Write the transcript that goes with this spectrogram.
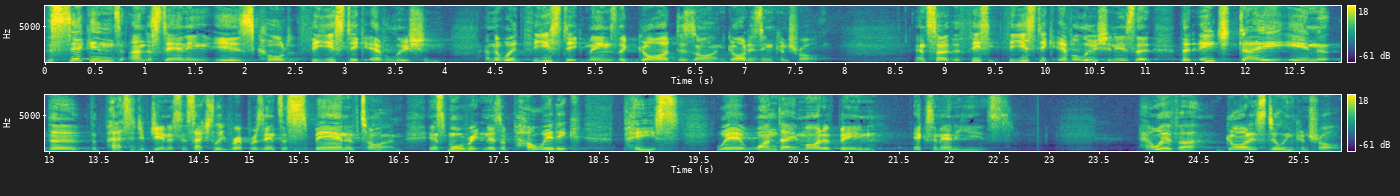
the second understanding is called theistic evolution. And the word theistic means that God designed, God is in control. And so the theistic evolution is that, that each day in the, the passage of Genesis actually represents a span of time. And it's more written as a poetic piece where one day might have been X amount of years. However, God is still in control.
